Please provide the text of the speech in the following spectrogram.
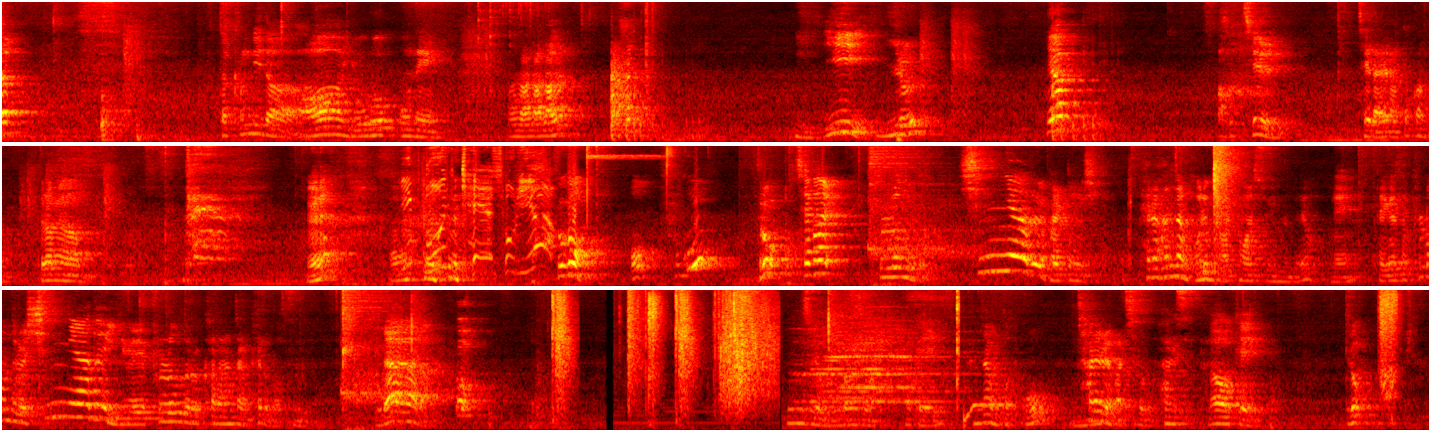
자 부탁합니다. 아 요로 오네. 아나나나 한 이 이런 야! 아. 17제 나이랑 똑같네. 그러면 예? 이 뭔 개소리야? 후공 어? 후고? 들어! 제발! 플런으로. 신야를 발동 시 패를 한 장 버리고 발동할 수 있는데요. 네. 덱에서 플런드를 10야드 이외에 플런드를 카드 한 장을 패로 넣습니다. 우라라 훈수영 무방수영 오케이. 한 장을 넣고 차례를 마치도록 하겠습니다. 아 오케이. 들어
